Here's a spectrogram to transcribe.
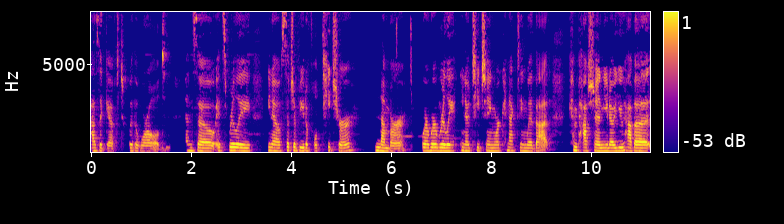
as a gift with the world. And so it's really, you know, such a beautiful teacher number where we're really, you know, teaching, we're connecting with that compassion you know you have a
